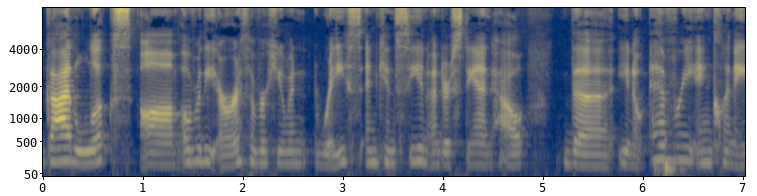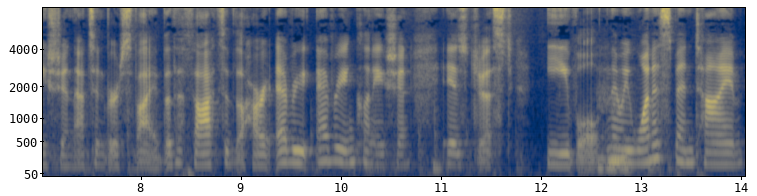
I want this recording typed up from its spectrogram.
God looks um, over the earth, over human race, and can see and understand how the you know every inclination that's in verse five, the, the thoughts of the heart, every every inclination is just evil. And then mm-hmm. we want to spend time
